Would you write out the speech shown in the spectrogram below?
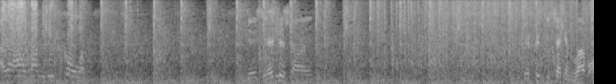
I got all time to do cola. There's They're just- star. They're 50 second level. Oh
